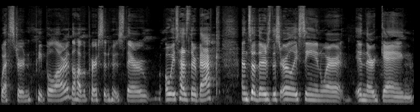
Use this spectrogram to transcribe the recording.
Western people are. They'll have a person who's there, always has their back. And so there's this early scene where in their gang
